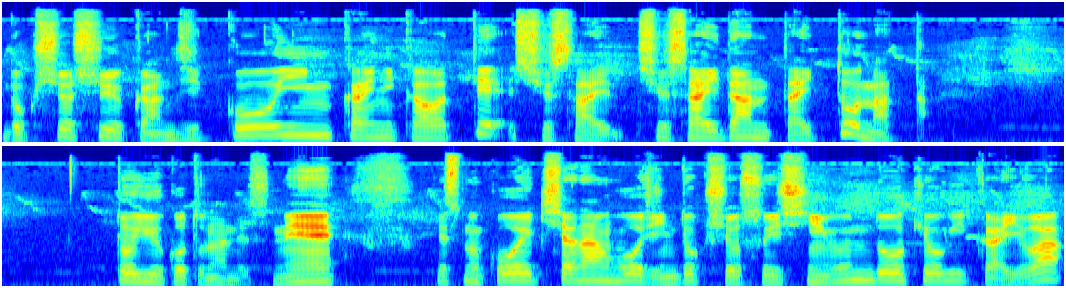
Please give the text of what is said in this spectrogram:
読書週間実行委員会に代わって主催主催団体となった。ということなんですねでその公益社団法人読書推進運動協議会は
